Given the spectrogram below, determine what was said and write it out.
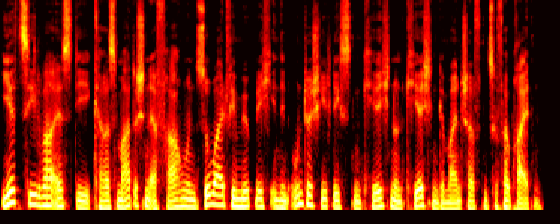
Ihr Ziel war es, die charismatischen Erfahrungen so weit wie möglich in den unterschiedlichsten Kirchen und Kirchengemeinschaften zu verbreiten.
